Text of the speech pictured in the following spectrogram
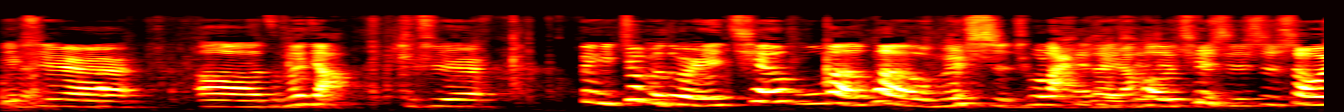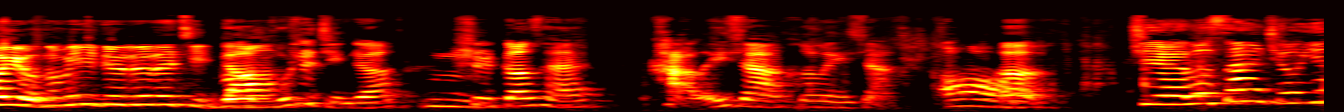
也是呃怎么讲，就是被这么多人千呼万唤我们使出来的，然后确实是稍微有那么一丢丢的紧张。不是紧张，嗯是刚才卡了一下，喝了一下。哦，嗯，解落三秋叶，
